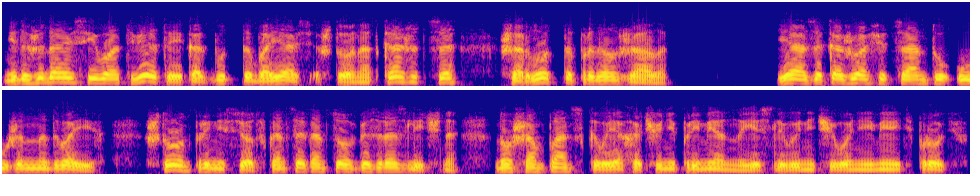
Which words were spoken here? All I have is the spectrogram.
Не дожидаясь его ответа и как будто боясь, что он откажется, Шарлотта продолжала. «Я закажу официанту ужин на двоих. Что он принесет, в конце концов, безразлично, но шампанского я хочу непременно, если вы ничего не имеете против.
